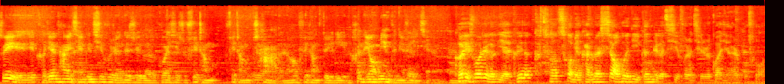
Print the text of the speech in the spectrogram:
所以也可见他以前跟戚夫人的这个关系是非常非常差的，然后非常对立的，恨得要命，肯定是以前。可以说这个也可以能从侧面看出来，孝惠帝跟这个戚夫人其实关系还是不错的。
